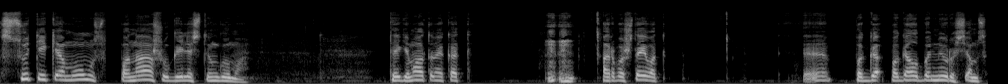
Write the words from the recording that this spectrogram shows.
suteikia mums panašų gailestingumą. Taigi matome, kad arba štai vat, e, pagalba mirusiems.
